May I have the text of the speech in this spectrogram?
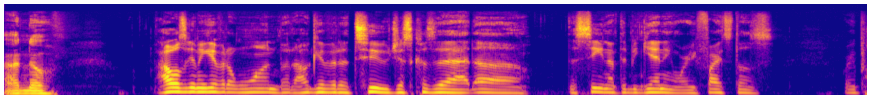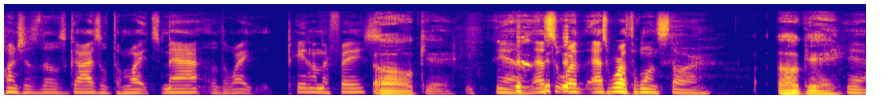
I know. I was gonna give it a one, but I'll give it a two just because of that uh the scene at the beginning where he fights those where he punches those guys with the white mat with the white paint on their face. Oh, okay, Yeah, that's worth that's worth one star. okay. Yeah,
